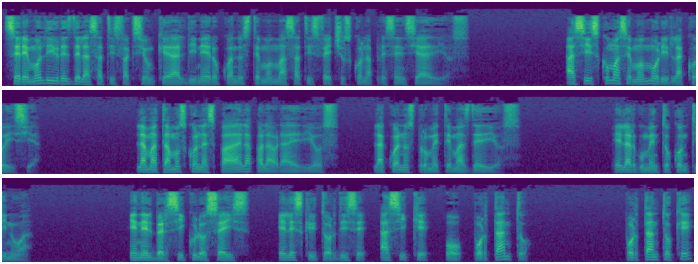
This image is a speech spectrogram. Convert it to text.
Seremos libres de la satisfacción que da el dinero cuando estemos más satisfechos con la presencia de Dios. Así es como hacemos morir la codicia. La matamos con la espada de la palabra de Dios, la cual nos promete más de Dios. El argumento continúa. En el versículo 6, el escritor dice, así que, oh, por tanto. ¿Por tanto qué?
